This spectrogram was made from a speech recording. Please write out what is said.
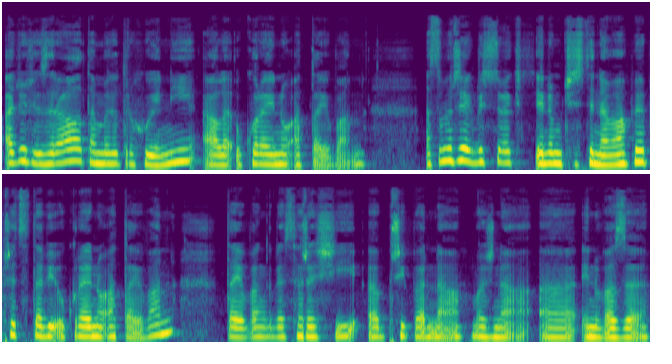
Ať už Izrael, tam je to trochu jiný, ale Ukrajinu a Tajvan. A samozřejmě, když člověk jenom čistě na mapě představí Ukrajinu a Tajvan, Tajvan, kde se řeší eh, případná možná eh, invaze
